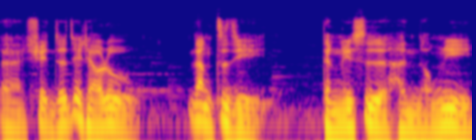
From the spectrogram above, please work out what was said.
呃，选择这条路，让自己等于是很容易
